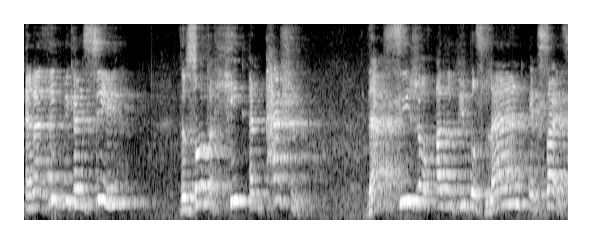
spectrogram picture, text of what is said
And I think we can see the sort of heat and passion that seizure of other people's land excites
